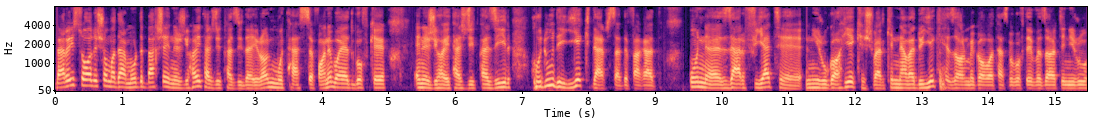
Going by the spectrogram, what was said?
برای سوال شما در مورد بخش انرژی های تجدیدپذیر در ایران متاسفانه باید گفت که انرژی های تجدید پذیر حدود یک درصد فقط اون ظرفیت نیروگاهی کشور که 91 هزار مگاوات هست به گفته وزارت نیرو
